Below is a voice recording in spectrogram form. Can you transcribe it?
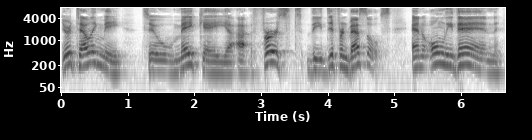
You're telling me to make a uh, first the different vessels, and only then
